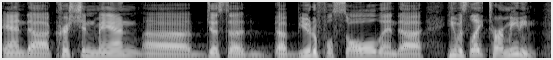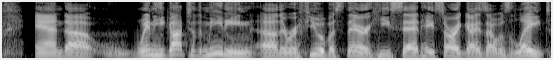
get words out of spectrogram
and a Christian man, uh, just a, a, beautiful soul, and uh, he was late to our meeting. And uh, when he got to the meeting, uh, there were a few of us there. He said, Hey, sorry guys, I was late.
